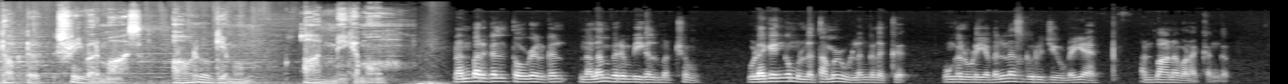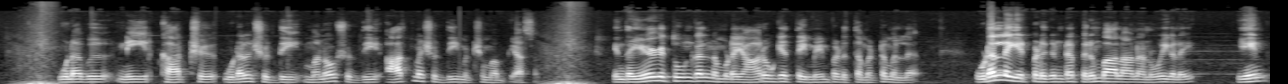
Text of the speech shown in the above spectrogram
டாக்டர் ஸ்ரீவர்மாஸ் ஆரோக்கியமும் ஆன்மீகமும். நண்பர்கள் தோழர்கள் நலம் விரும்பிகள் மற்றும் உலகெங்கும் உள்ள தமிழ் உள்ளங்களுக்கு உங்களுடைய வெல்னஸ் குருஜியுடைய அன்பான வணக்கங்கள். உணவு நீர் காற்று உடல் சுத்தி மனோசுத்தி ஆத்ம சுத்தி மற்றும் அபியாசம். இந்த ஏழு தூண்கள் நம்முடைய ஆரோக்கியத்தை மேம்படுத்த மட்டுமல்ல உடலில் ஏற்படுகின்ற பெரும்பாலான நோய்களை ஏன்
